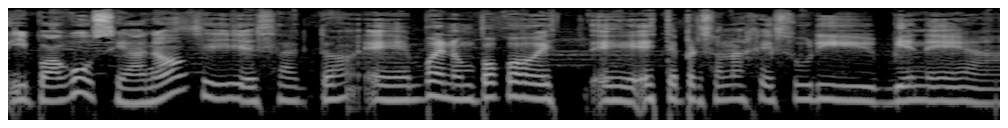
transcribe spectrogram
hipoacusia, ¿no? Sí, exacto. Eh, bueno, un poco es- eh, este personaje Suri viene a,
